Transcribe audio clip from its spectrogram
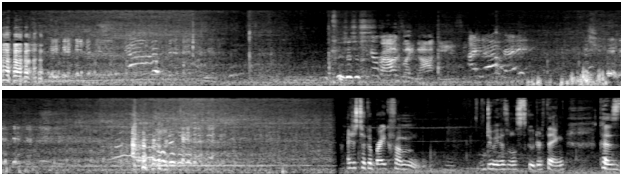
around's like not easy. I know, right? I just took a break from doing this little scooter thing because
